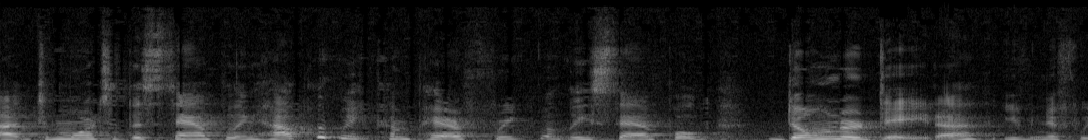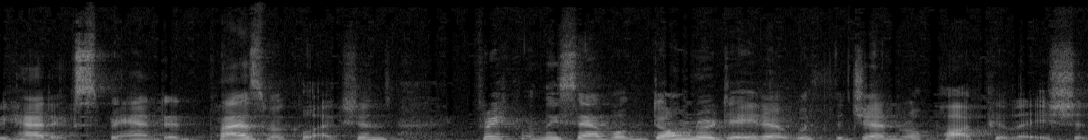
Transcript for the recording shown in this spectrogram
uh, to more to the sampling, how could we compare frequently sampled donor data, even if we had expanded plasma collections, frequently sampled donor data with the general population?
